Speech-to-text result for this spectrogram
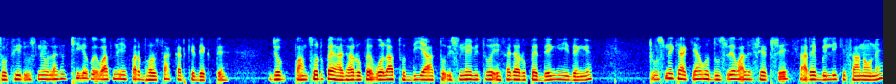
तो फिर उसने बोला कि, ठीक है, कोई बात नहीं, एक बार भरोसा करके देखते हैं। जो पाँच सौ रुपये, हज़ार रुपये बोला तो दिया तो इसमें भी तो एक हज़ार रुपये देंगे ही देंगे। तो उसने क्या किया, वो दूसरे वाले सेट से सारे बिल्ली किसानों ने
